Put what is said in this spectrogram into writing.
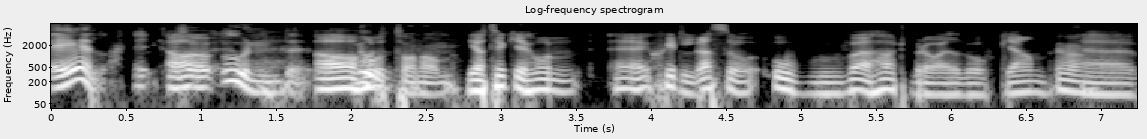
elak, Ja, alltså und ja, hon- mot honom. Jag tycker hon eh, skildras så oerhört bra i boken. Eh,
